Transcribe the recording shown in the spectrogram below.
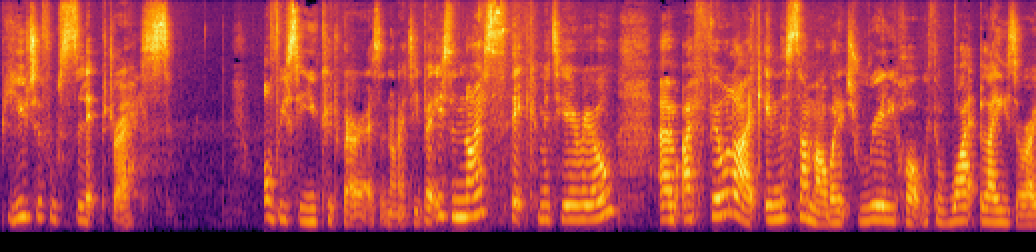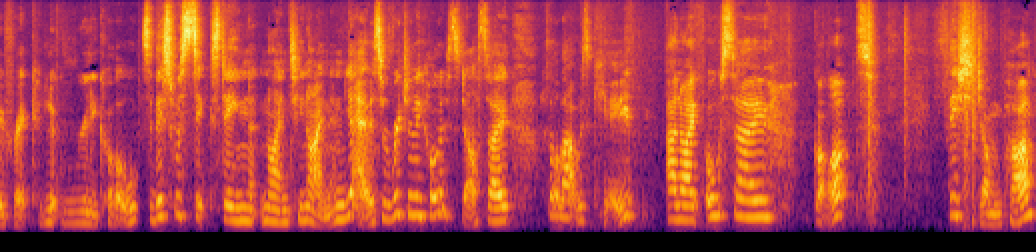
beautiful slip dress. obviously you could wear it as a nightie but it's a nice thick material um, I feel like in the summer when it's really hot with a white blazer over it could look really cool so this was 16.99 and yeah it's originally Hollister so I thought that was cute and I also got this jumper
